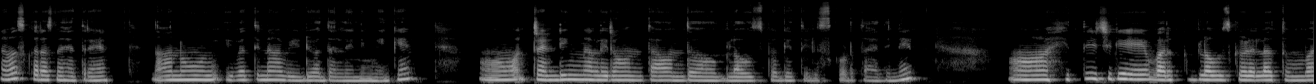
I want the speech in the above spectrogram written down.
ನಮಸ್ಕಾರ ಸ್ನೇಹಿತರೆ, ನಾನು ಇವತ್ತಿನ ವಿಡಿಯೋದಲ್ಲಿ ನಿಮಗೆ ಟ್ರೆಂಡಿಂಗ್ನಲ್ಲಿರೋವಂಥ ಒಂದು ಬ್ಲೌಸ್ ಬಗ್ಗೆ ತಿಳಿಸ್ಕೊಡ್ತಾ ಇದ್ದೀನಿ. ಇತ್ತೀಚೆಗೆ ವರ್ಕ್ ಬ್ಲೌಸ್ಗಳೆಲ್ಲ ತುಂಬಾ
